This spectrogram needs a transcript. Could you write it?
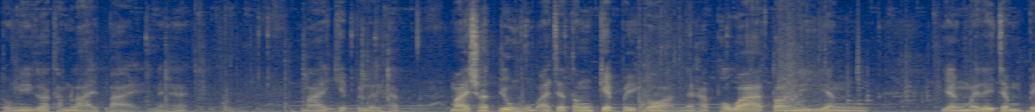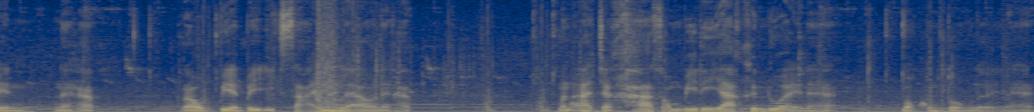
ตรงนี้ก็ทำลายไปนะฮะ ไม้เก็บไปเลยครับ ไม้ช็อตยุงผมอาจจะต้องเก็บไปก่อนนะครับ เพราะว่าตอนนี้ยังยังไม่ได้จำเป็นนะครับ เราเปลี่ยนไปอีกสายหนึ่งแล้วนะครับ มันอาจจะฆ่าซอมบี้ได้ยากขึ้นด้วยนะฮะ บอกตรงๆเลยนะฮะ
